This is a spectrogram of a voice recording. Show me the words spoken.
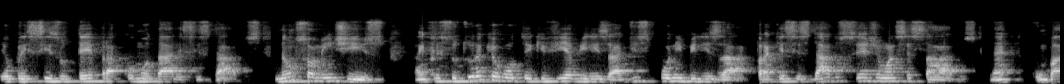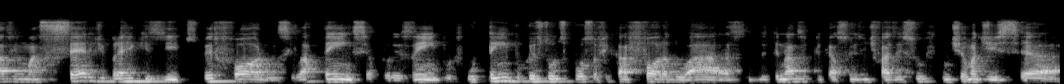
eu preciso ter para acomodar esses dados? Não somente isso, a infraestrutura que eu vou ter que viabilizar, disponibilizar para que esses dados sejam acessados, né, com base em uma série de pré-requisitos, performance, latência, por exemplo, o tempo que eu estou disposto a ficar fora do ar, as determinadas aplicações a gente faz isso, a gente chama de uh,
